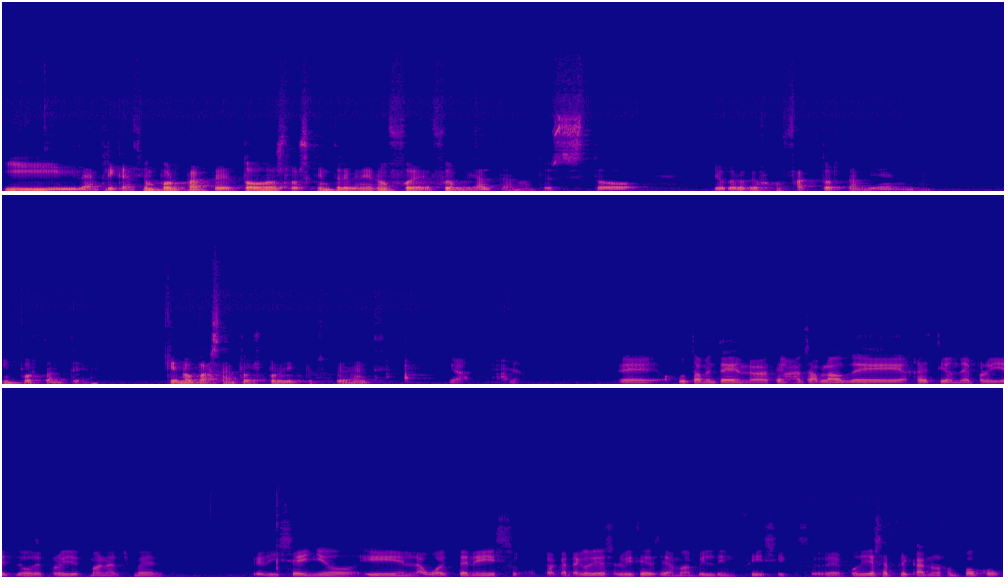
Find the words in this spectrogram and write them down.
y la implicación por parte de todos los que intervinieron fue, fue muy alta. ¿no? Entonces, esto yo creo que fue un factor también importante, que no pasa en todos los proyectos, obviamente. Ya. Eh, justamente en relación, has hablado de gestión de proyectos, de project management, de diseño, y en la web tenéis otra categoría de servicios que se llama Building Physics. Eh, ¿Podrías explicarnos un poco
